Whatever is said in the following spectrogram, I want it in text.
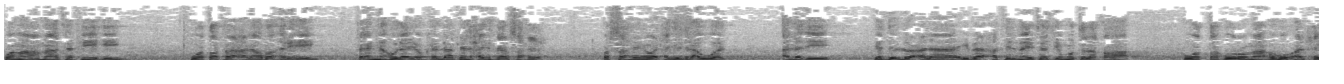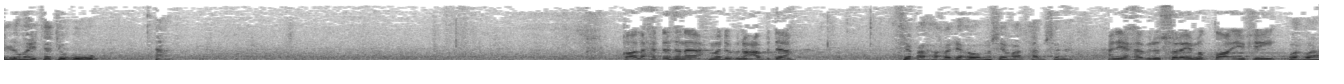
وما مات فيه وطفى على ظهره فإنه لا يؤكل. لكن الحديث غير صحيح والصحيح هو الحديث الأول الذي يدل على إباحة الميتة مطلقا هو الطهور ماؤه الحل ميتته. نعم. قال حدثنا أحمد بن عبدة. ثقة أخرجه مسلم وأصحاب السنة. عن يحيى بن سليم الطائفي. وهو؟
